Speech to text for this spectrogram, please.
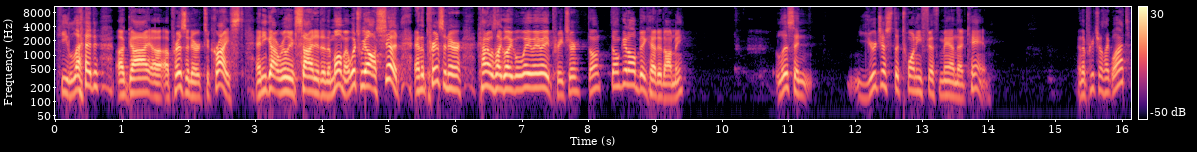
he led a guy, a, a, prisoner, to Christ, and he got really excited in the moment, which we all should. And the prisoner kind of was like, like wait, wait, wait, preacher, don't, don't get all big headed on me. Listen, you're just the 25th man that came. And the preacher was like, what?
